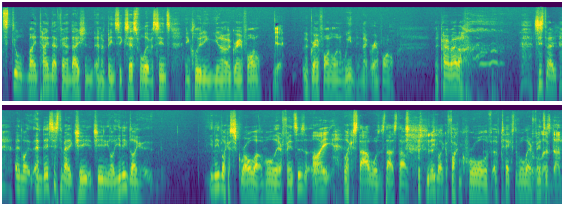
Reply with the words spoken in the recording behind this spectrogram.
still maintain that foundation and have been successful ever since, including, you know, a grand final. Yeah. A grand final and a win in that grand final. And Parramatta systematic and like and their systematic che- cheating like you need like you need like a scroller of all their offences. I- like a Star Wars at start of Star Wars. You need like a fucking crawl of, of text of all their Of all offences. done.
